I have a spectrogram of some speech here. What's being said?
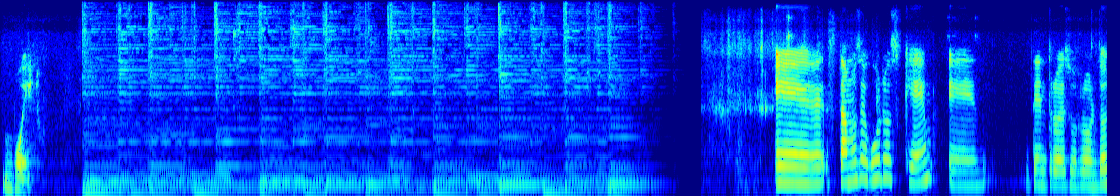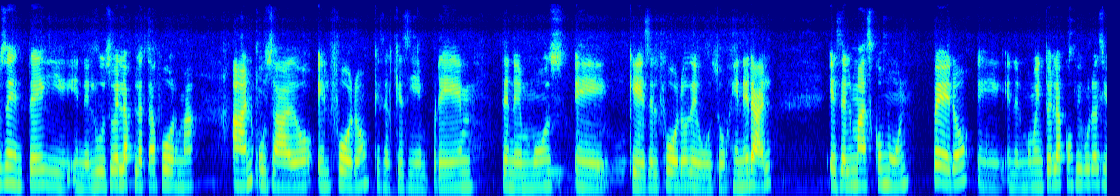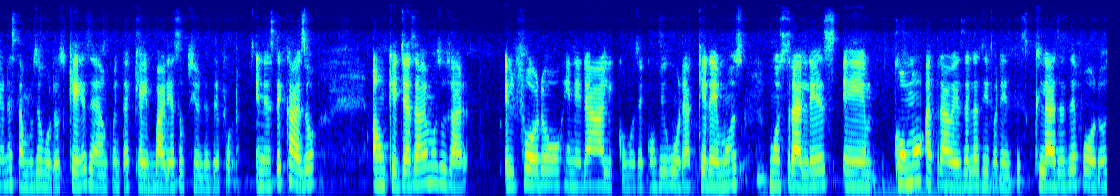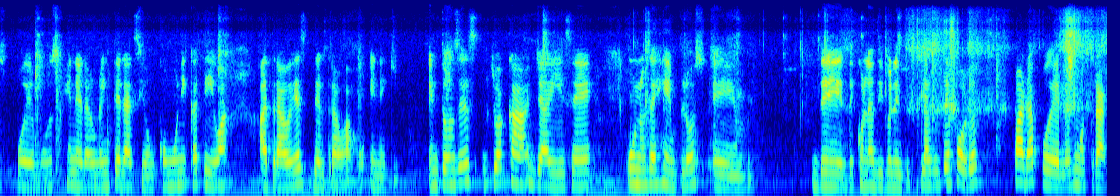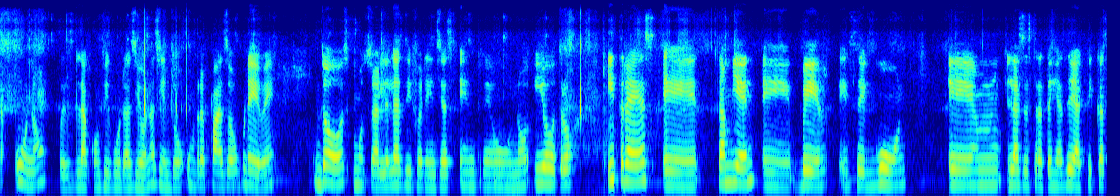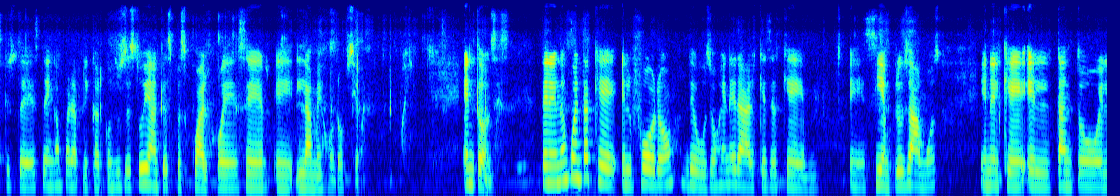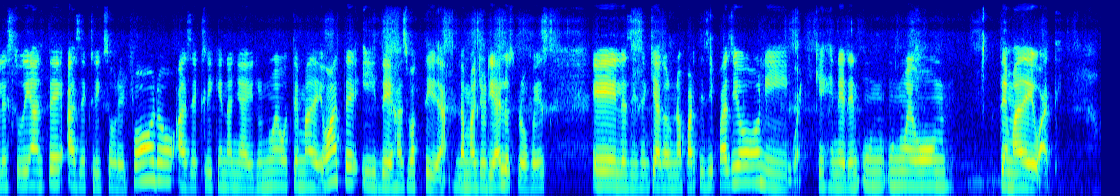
Bueno. Eh, estamos seguros que eh, dentro de su rol docente y en el uso de la plataforma han usado el foro, que es el que siempre tenemos, eh, que es el foro de uso general, es el más común, pero en el momento de la configuración estamos seguros que se dan cuenta que hay varias opciones de foro. En este caso, aunque ya sabemos usar el foro general y cómo se configura, queremos mostrarles eh, cómo a través de las diferentes clases de foros podemos generar una interacción comunicativa a través del trabajo en equipo. Entonces yo acá ya hice unos ejemplos eh, de, con las diferentes clases de foros para poderles mostrar, uno, pues la configuración haciendo un repaso breve, dos, mostrarles las diferencias entre uno y otro, y tres, eh, también eh, ver eh, según em, las estrategias didácticas que ustedes tengan para aplicar con sus estudiantes, pues cuál puede ser la mejor opción. entonces, teniendo en cuenta que el foro de uso general, que es el que siempre usamos, en el que el, tanto el estudiante hace clic sobre el foro, hace clic en añadir un nuevo tema de debate y deja su actividad. La mayoría de los profes eh, les dicen que hagan una participación y bueno, que generen un, nuevo tema de debate.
